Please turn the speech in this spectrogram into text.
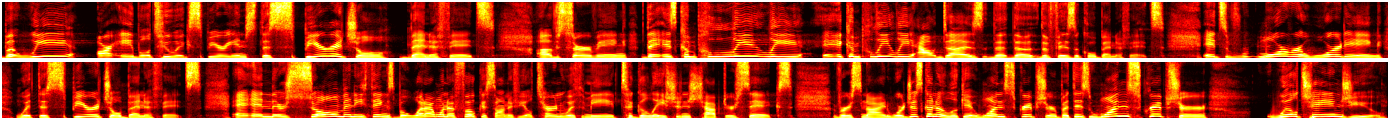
But we are able to experience the spiritual benefits of serving that is completely it completely outdoes the, the, the, physical benefits. It's more rewarding with the spiritual benefits. And, and there's so many things but what i want to focus on if you'll turn with me to galatians chapter 6 verse 9 we're just going to look at one scripture but this one scripture will change you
